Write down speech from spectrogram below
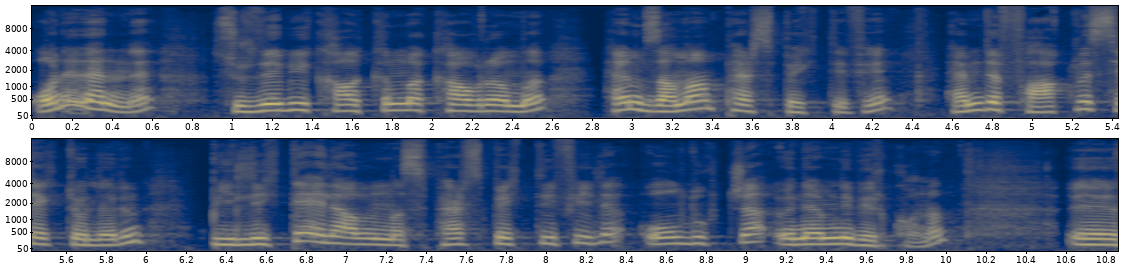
O nedenle sürdürülebilir kalkınma kavramı hem zaman perspektifi hem de farklı sektörlerin birlikte ele alınması perspektifiyle oldukça önemli bir konu. E,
